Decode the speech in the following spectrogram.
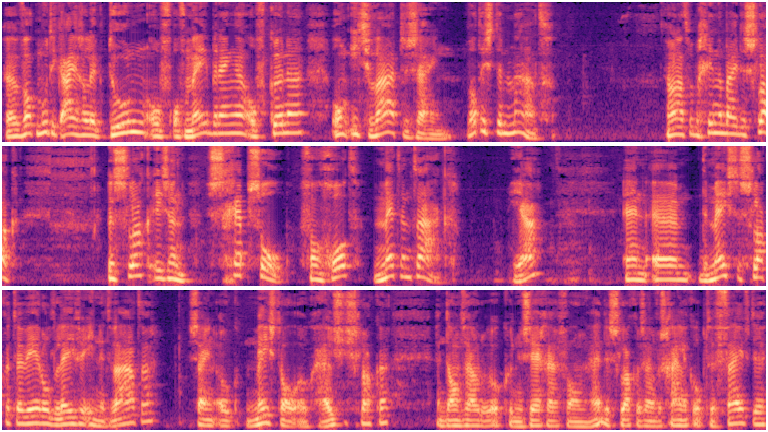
Uh, wat moet ik eigenlijk doen of, of meebrengen of kunnen om iets waard te zijn? Wat is de maat? Nou, laten we beginnen bij de slak. Een slak is een schepsel van God met een taak. Ja? En uh, de meeste slakken ter wereld leven in het water. Zijn ook meestal ook huisjeslakken. En dan zouden we ook kunnen zeggen van hè, de slakken zijn waarschijnlijk op de vijfde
